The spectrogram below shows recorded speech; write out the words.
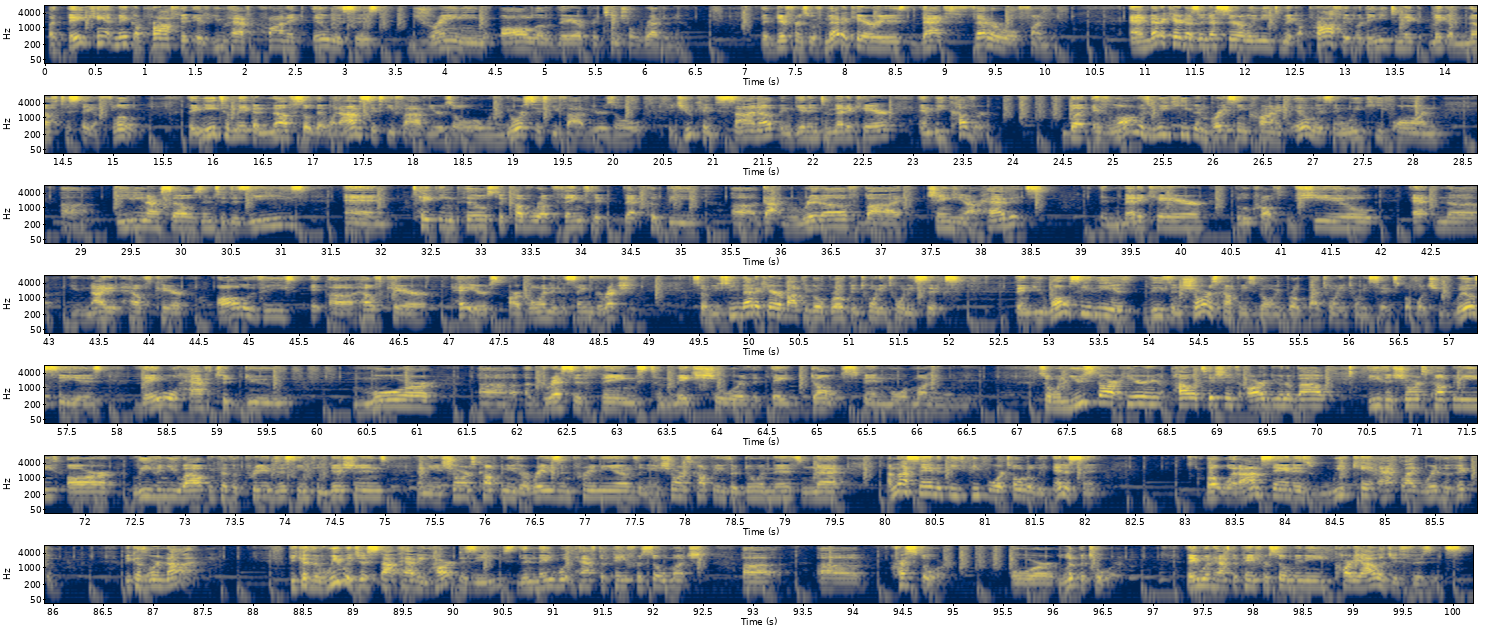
But they can't make a profit if you have chronic illnesses draining all of their potential revenue. The difference with Medicare is that's federal funding. And Medicare doesn't necessarily need to make a profit, but they need to make, make enough to stay afloat. They need to make enough so that when I'm 65 years old or when you're 65 years old, that you can sign up and get into Medicare and be covered. But as long as we keep embracing chronic illness and we keep on uh, eating ourselves into disease and taking pills to cover up things that, that could be uh, gotten rid of by changing our habits, then Medicare, Blue Cross Blue Shield, Aetna, United Healthcare, all of these uh, healthcare payers are going in the same direction. So if you see Medicare about to go broke in 2026, then you won't see these, these insurance companies going broke by 2026. But what you will see is they will have to do more uh, aggressive things to make sure that they don't spend more money on you. So when you start hearing politicians arguing about these insurance companies are leaving you out because of pre-existing conditions and the insurance companies are raising premiums and the insurance companies are doing this and that. I'm not saying that these people are totally innocent, but what I'm saying is we can't act like we're the victim because we're not. Because if we would just stop having heart disease, then they wouldn't have to pay for so much uh, uh, Crestor or Lipitor they wouldn't have to pay for so many cardiologist visits.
